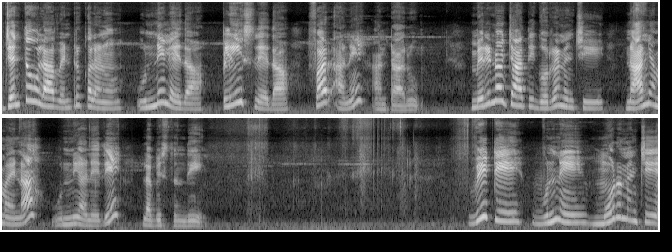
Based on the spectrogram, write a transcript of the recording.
జంతువుల వెంట్రుకలను ఉన్ని లేదా ప్లీస్ లేదా ఫర్ అని అంటారు. మెరినో జాతి గొర్రె నుంచి నాణ్యమైన ఉన్ని అనేది లభిస్తుంది. వీటి ఉన్ని మూడు నుంచి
